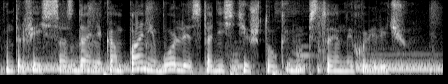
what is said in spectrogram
в интерфейсе создания кампании, более 110 штук, и мы постоянно их увеличиваем.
